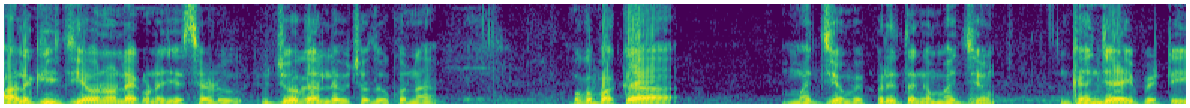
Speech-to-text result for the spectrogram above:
వాళ్ళకి జీవనం లేకుండా చేశాడు. ఉద్యోగాలు లేవు చదువుకున్న. ఒక పక్క మద్యం విపరీతంగా మద్యం గంజాయి పెట్టి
